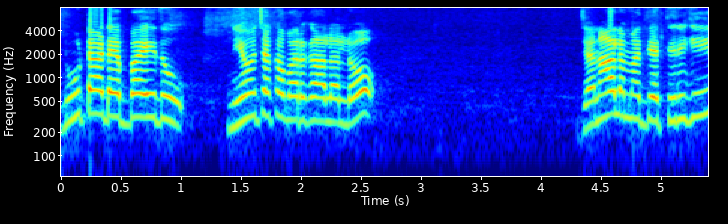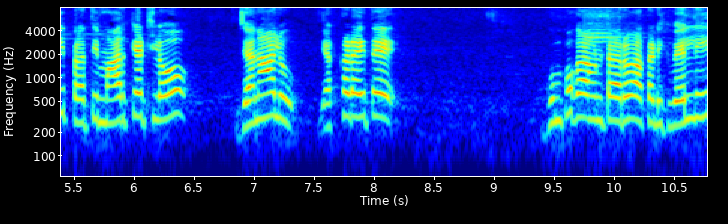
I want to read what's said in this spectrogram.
నూట డెబ్బై ఐదు నియోజకవర్గాలలో జనాల మధ్య తిరిగి ప్రతి మార్కెట్లో జనాలు ఎక్కడైతే గుంపుగా ఉంటారో అక్కడికి వెళ్ళి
